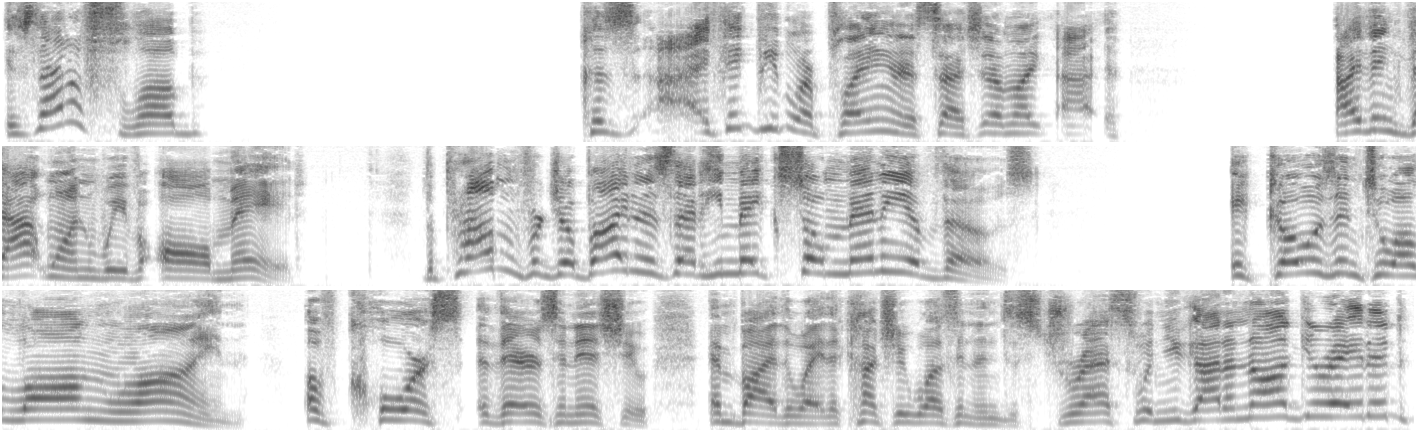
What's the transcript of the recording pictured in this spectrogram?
Is that a flub? Because I think people are playing it as such. And I'm like, I, I think that one we've all made. The problem for Joe Biden is that he makes so many of those. It goes into a long line. Of course, there's an issue. And by the way, the country wasn't in distress when you got inaugurated.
